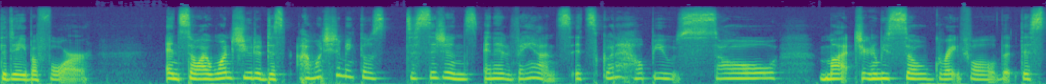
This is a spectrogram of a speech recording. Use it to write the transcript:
the day before. And so I want you to dis- I want you to make those decisions in advance. It's going to help you so much. You're going to be so grateful that this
